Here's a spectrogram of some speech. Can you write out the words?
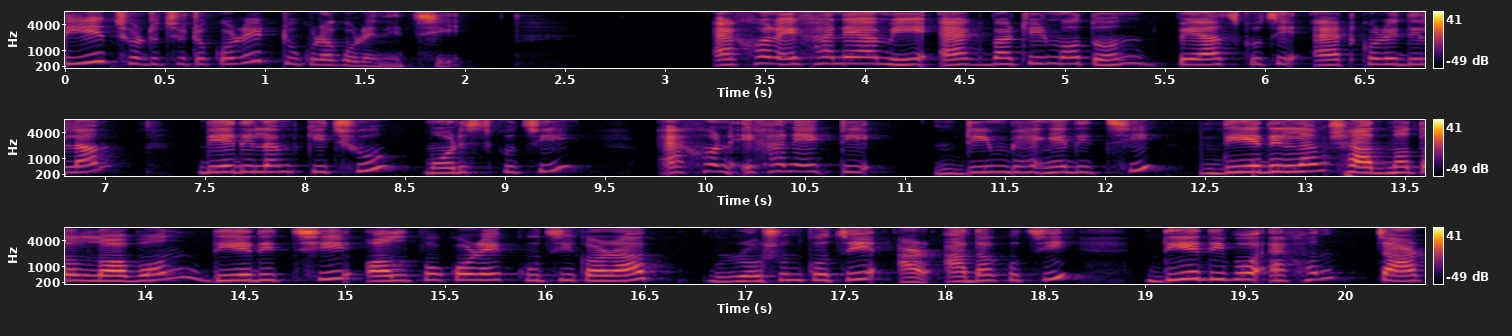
দিয়ে ছোট ছোট করে টুকরা করে নিচ্ছি। এখন এখানে আমি এক বাটির মতন পেঁয়াজ কুচি অ্যাড করে দিলাম। দিয়ে দিলাম কিছু মরিচ কুচি। এখন এখানে একটি ডিম ভেঙে দিচ্ছি। দিয়ে দিলাম স্বাদ মতো লবণ। দিয়ে দিচ্ছি অল্প করে কুচি করা রসুন কুচি আর আদা কুচি। দিয়ে দিব এখন চাট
